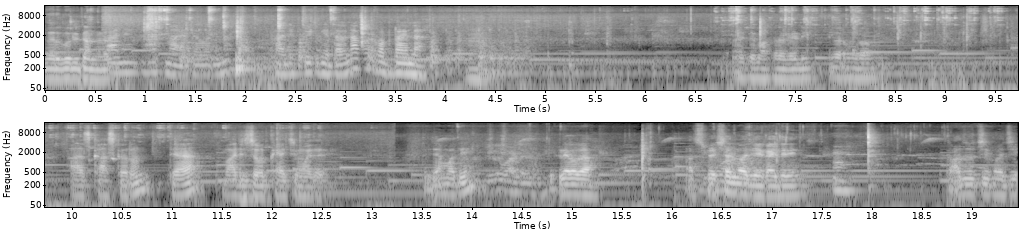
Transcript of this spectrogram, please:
घरगुती तांदळा पाण्याचा हात मारायचा वरनं खाली पीठ घेताव ना आपण रेडी गरम गरम. आज खास करून त्या भाजीसोबत खायची मजा आहे. त्याच्यामध्ये इकडे बघा. स्पेशल भाजी आहे काहीतरी. काजूची भाजी.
